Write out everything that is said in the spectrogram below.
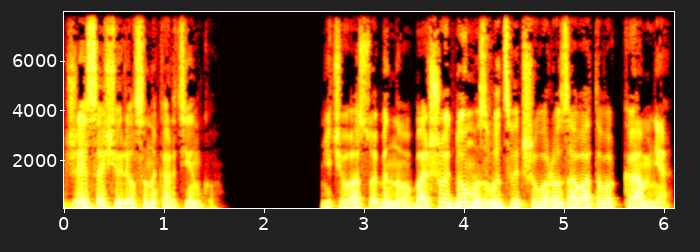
Джейс ощурился на картинку. Ничего особенного. Большой дом из выцветшего розоватого камня.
